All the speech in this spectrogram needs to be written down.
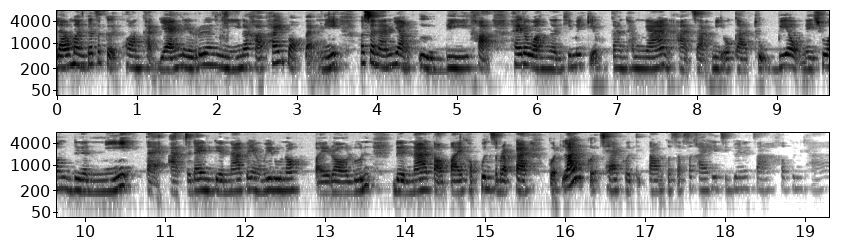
แล้วมันก็จะเกิดความขัดแย้งในเรื่องนี้นะคะไพ่บอกแบบนี้ เพราะฉะนั้นอย่างอื่นดีค่ะ ให้ระวังเงินที่ไม่เกี่ยวกับการทำงาน อาจจะมีโอกาสถูกเบี้ยวในช่วงเดือนนี้ แต่อาจจะได้ในเดือนหน้าก็ยังไม่รู้เนาะไปรอลุ้นเดือนหน้าต่อไปขอบคุณสำหรับการกดไลค์กดแชร์กดติดตามกด subscribe ให้จิ๊บด้วยนะจ๊ะขอบคุณค่ะ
